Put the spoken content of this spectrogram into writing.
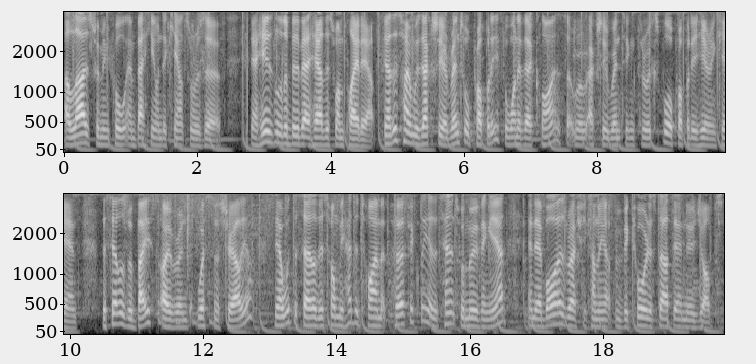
a large swimming pool and backing onto council reserve. Now here's a little bit about how this one played out. Now this home was actually a rental property for one of our clients that were actually renting through Explore Property here in Cairns. The sellers were based over in Western Australia. Now with the sale of this one we had to time it perfectly as the tenants were moving out and our buyers were actually coming up from Victoria to start their new jobs.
